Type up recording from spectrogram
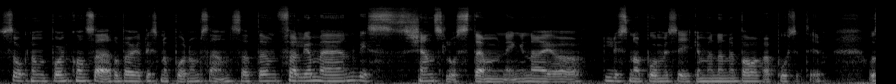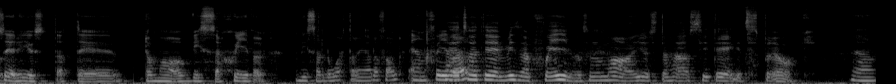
Såg dem på en konsert och började lyssna på dem sen. Så att den följer med en viss känslostämning när jag lyssnar på musiken men den är bara positiv. Och så är det just att det, de har vissa skivor, vissa låtar i alla fall. En skiva. Jag tror att det är vissa skivor som de har just det här sitt eget språk. Ja.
